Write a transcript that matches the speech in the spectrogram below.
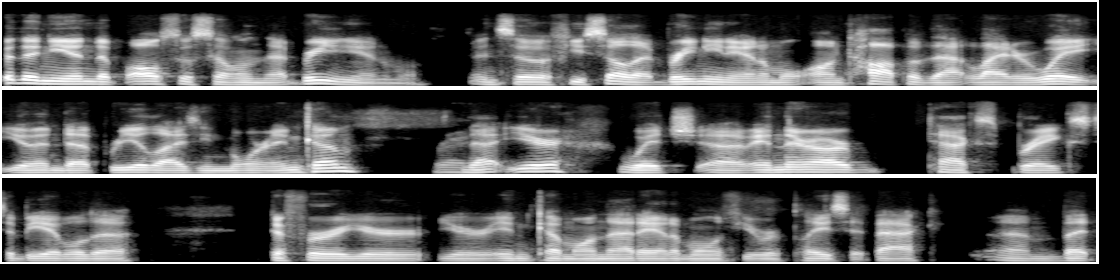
but then you end up also selling that breeding animal. And so if you sell that breeding animal on top of that lighter weight, you end up realizing more income right. that year, which uh, and there are tax breaks to be able to defer your your income on that animal if you replace it back. Um, but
